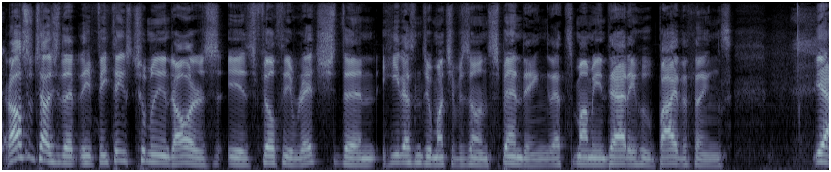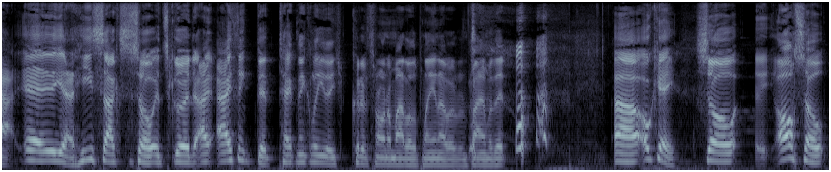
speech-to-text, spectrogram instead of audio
It also tells you that if he thinks two million dollars is filthy rich, then he doesn't do much of his own spending. That's mommy and daddy who buy the things. Yeah, uh, yeah, he sucks. So it's good. I, I think that technically they could have thrown him out of the plane. I would have been fine with it. uh, okay, so uh, also,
